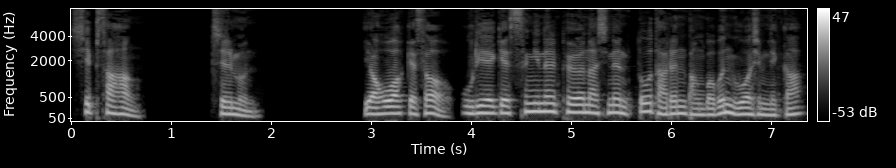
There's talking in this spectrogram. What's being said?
14항 질문 여호와께서 우리에게 승인을 표현하시는 또 다른 방법은 무엇입니까?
